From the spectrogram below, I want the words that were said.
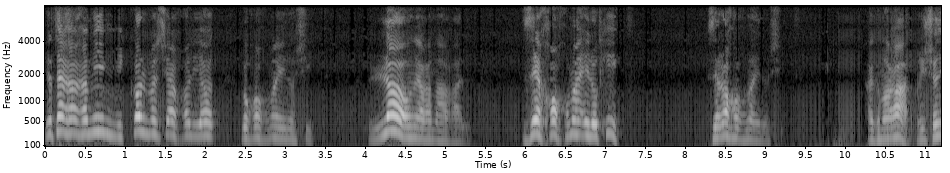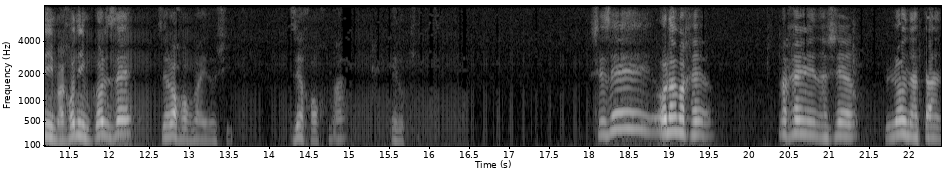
יותר חכמים מכל מה שיכול להיות בחוכמה אנושית. לא, אומר המהר"ל, זה חוכמה אלוקית, זה לא חוכמה אנושית. הגמרא, ראשונים, אחרונים, כל זה, זה לא חוכמה אנושית, זה חוכמה אלוקית. שזה עולם אחר. לכן אשר לא נתן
